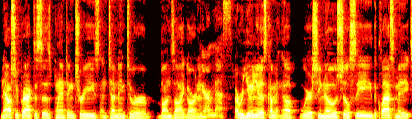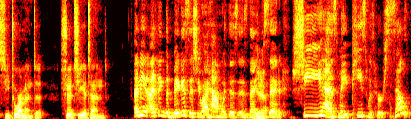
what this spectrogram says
Now she practices planting trees and tending to her bonsai garden. You're a mess. A reunion is coming up where she knows she'll see the classmates she tormented. Should she attend? I mean, I think the biggest issue I have with this is that Yeah. you said she has made peace with herself.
